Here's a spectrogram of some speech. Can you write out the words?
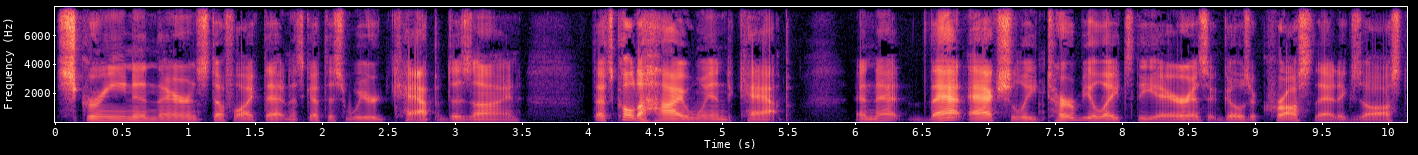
screen in there and stuff like that and it's got this weird cap design. That's called a high wind cap. And that that actually turbulates the air as it goes across that exhaust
